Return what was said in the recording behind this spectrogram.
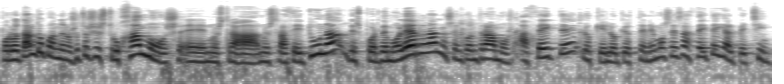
Por lo tanto, cuando nosotros estrujamos eh, nuestra, nuestra aceituna, después de molerla, nos encontramos aceite, lo que, lo que obtenemos es aceite y alpechín.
